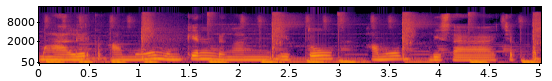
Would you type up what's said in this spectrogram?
mengalir ke kamu. Mungkin dengan itu kamu bisa cepet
